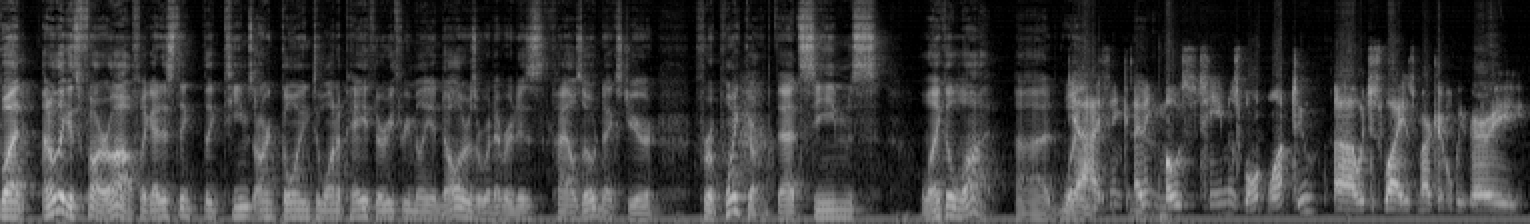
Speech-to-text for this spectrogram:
But I don't think it's far off. Like I just think like teams aren't going to want to pay thirty three million dollars or whatever it is Kyle's owed next year for a point guard. That seems like a lot. Uh, when- yeah, I think I think most teams won't want to, uh, which is why his market will be very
